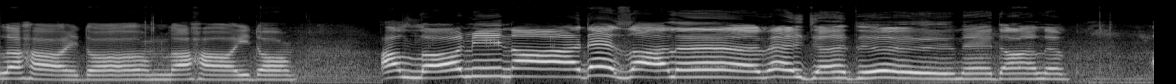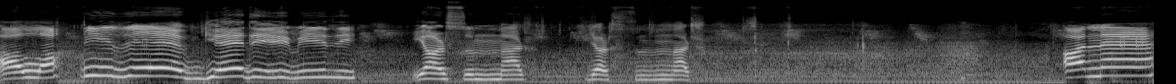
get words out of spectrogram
Lahaydım, lahaydım. Allah minade zalim ecadım edalım. Allah bizim kedimizi yarsınlar, yarsınlar. Anne,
